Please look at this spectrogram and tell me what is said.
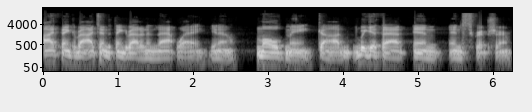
I think about, I tend to think about it in that way, you know, mold me, God. We get that in, in scripture.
